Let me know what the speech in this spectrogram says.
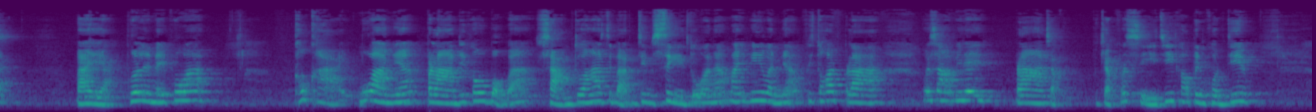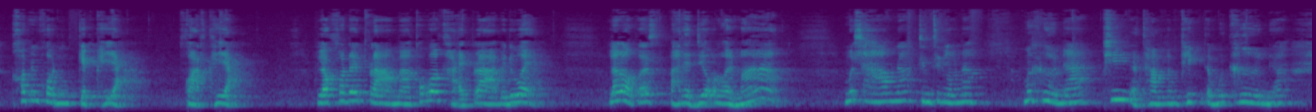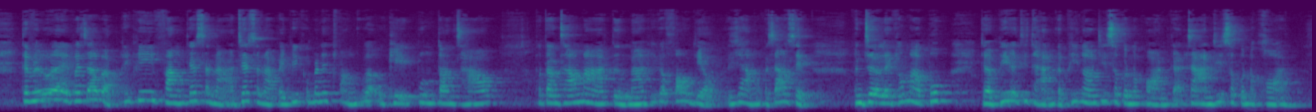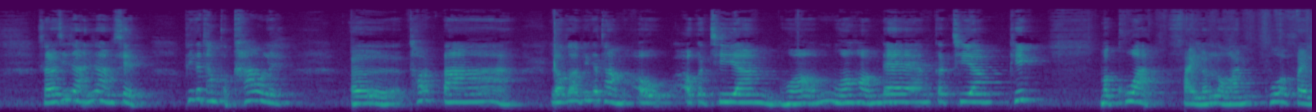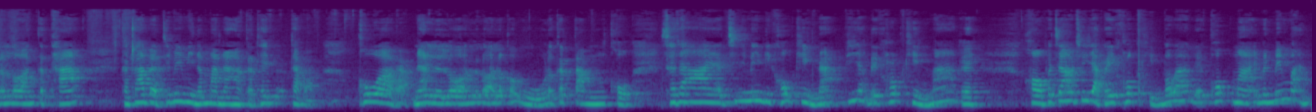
ไปอะเพื่ออะไรไหมเพราะว่าเขาขายเมื่อวานเนี้ย ปลาที่เขาบอกว่าสามตัวห้าสิบาทจริงสี่ตัวนะไหมพี่วันเนี้ยพี่ทอดปลาเมื่อเช้าพี่ได้ปลาจากจากพระศรีที่เขาเป็นคนที่เขาเป็นคนเก็บขยะกวาดขยะ แล้วเขาได้ปลามาเขาก็ขายปลาไปด้วย แล้วเราก็ปลาเด็ดเดียวอร่อยมาก เมื่อเช้านะ จริง ๆ แล้วนะเมื่อคืนเนี้ยพี่จะทำน้ำพริกแต่เมื่อคืนเนี้ยแต่ไม่รู้อะไรพระเจ้าแบบให้พี่ฟังเทศนาเทศนาไปพี่ก็ไม่ได้ฟังว่าโอเคปรุงตอนเช้าพอตอนเช้ามาตื่นมาพี่ก็เฝ้าเดี่ยวทุกอย่างพระเจ้าเสร็จ มันเจออะไรเข้ามาปุ๊บแต่พี่ก็ที่ฐานกับพี่น้องที่สกลนครกับอาจารย์ที่สกลนครสารที่ฐานที่ฐานเสร็จ พี่ก็ทำกับข้าวเลย เออทอดปลา แล้วก็พี่ก็ทำเอาเอากระเทียม หัวหอมหัวหอมแดง กระเทียมพริก มาคั่วไฟร้อนๆคั่วไฟร้อนๆกระทะ กระทะแบบที่ไม่มีน้ำมันนะคะกระทะแต่แบบคั่วแบบนั้นเลยร้อนร้อนแล้วก็หูแล้วก็ตำโขเสียดายอะที่นี่ไม่มีครกหินนะพี่อยากได้ครกหินมากเลย ขอพระเจ้าที่อยากได้ครกหินเพราะว่าเนี่ยครกไม้มันไม่มัน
